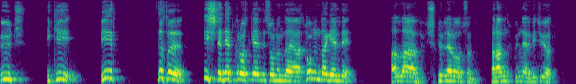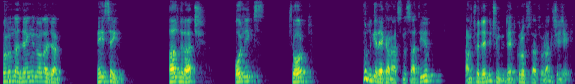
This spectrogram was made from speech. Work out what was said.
3, 2, 1, 0. İşte Dead Cross geldi sonunda ya. Sonunda geldi. Allah'ım şükürler olsun. Karanlık günler bitiyor. Sonunda zengin olacağım. Neyse. Kaldıraç, Onyx, Short, full gerek anasını satayım. Tam çödedi çünkü Dead Cross'tan sonra düşecek.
